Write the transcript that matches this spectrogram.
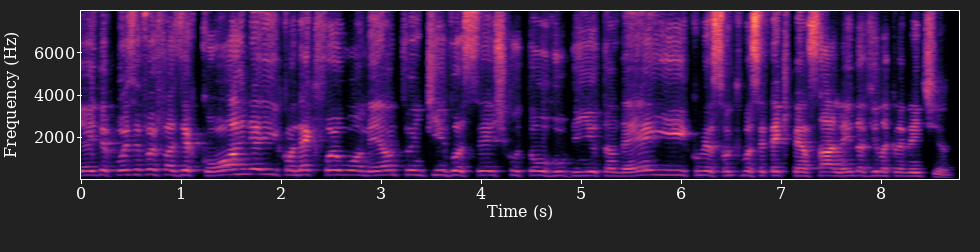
E aí depois você foi fazer córnea e quando é que foi o momento em que você escutou o Rubinho também e começou que você tem que pensar além da Vila Clementina?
